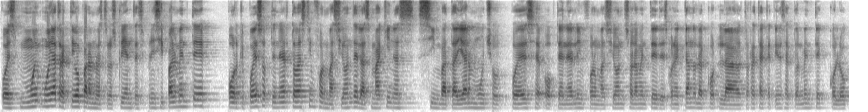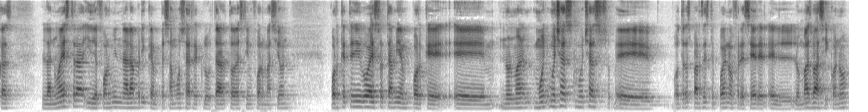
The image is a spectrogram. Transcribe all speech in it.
pues muy, muy atractivo para nuestros clientes, principalmente porque puedes obtener toda esta información de las máquinas sin batallar mucho. Puedes eh, obtener la información solamente desconectando la, la, torreta que tienes actualmente, colocas la nuestra y de forma inalámbrica empezamos a reclutar toda esta información. ¿Por qué te digo esto también? Porque eh, normal, muchas, muchas eh, otras partes te pueden ofrecer el, lo más básico, ¿no?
